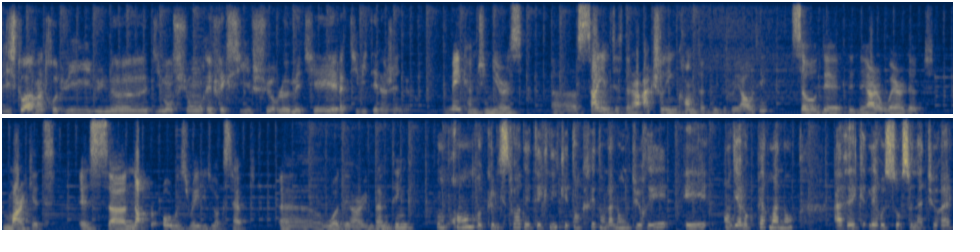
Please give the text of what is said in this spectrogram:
L'histoire introduit une dimension réflexive sur le métier et l'activité d'ingénieur. Make engineers uh, scientists that are actually in contact with the reality, so they, they are aware that market is uh, not always ready to accept uh, what they are inventing. Comprendre que l'histoire des techniques est ancrée dans la longue durée et en dialogue permanent avec les ressources naturelles.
